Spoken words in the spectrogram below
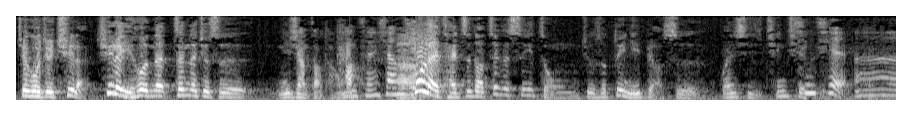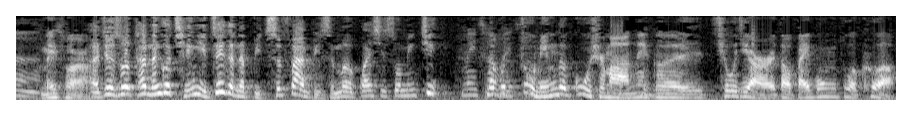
结果就去了，去了以后那真的就是你想澡堂嘛坦，诚相啊见，后来才知道这个是一种就是说对你表示关系亲切亲切，嗯，没错啊，啊。就是说他能够请你这个呢，比吃饭比什么关系说明近。没错那不著名的故事吗？那个丘吉尔到白宫做客，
